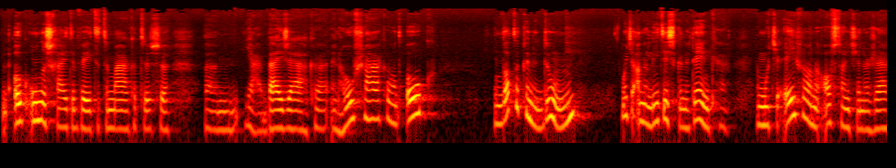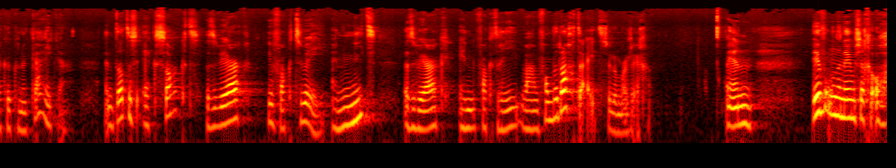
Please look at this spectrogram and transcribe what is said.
En ook onderscheid hebt weten te maken tussen um, ja, bijzaken en hoofdzaken. Want ook om dat te kunnen doen, moet je analytisch kunnen denken. En moet je even van een afstandje naar zaken kunnen kijken. En dat is exact het werk in vak 2. En niet het werk in vak 3, waan van de dagtijd, zullen we maar zeggen. En heel veel ondernemers zeggen, oh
